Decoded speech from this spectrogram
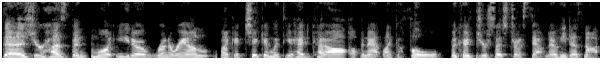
does your husband want you to run around like a chicken with your head cut off and act like a fool because you're so stressed out? No, he does not.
